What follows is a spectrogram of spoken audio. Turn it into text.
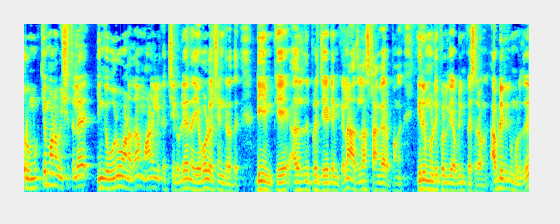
ஒரு முக்கியமான விஷயத்தில் இங்கே உருவானதான் மாநில கட்சியிலுடைய அந்த எவல்யூஷன்ங்கிறது டிஎம்கே அதுலேருந்து பிரிஞ்ச ஏடிஎம்கேலாம் அதெல்லாம் ஸ்ட்ராங்காக இருப்பாங்க. இருமொழி கொள்கை அப்படின்னு பேசுகிறவங்க அப்படி இருக்கும்பொழுது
